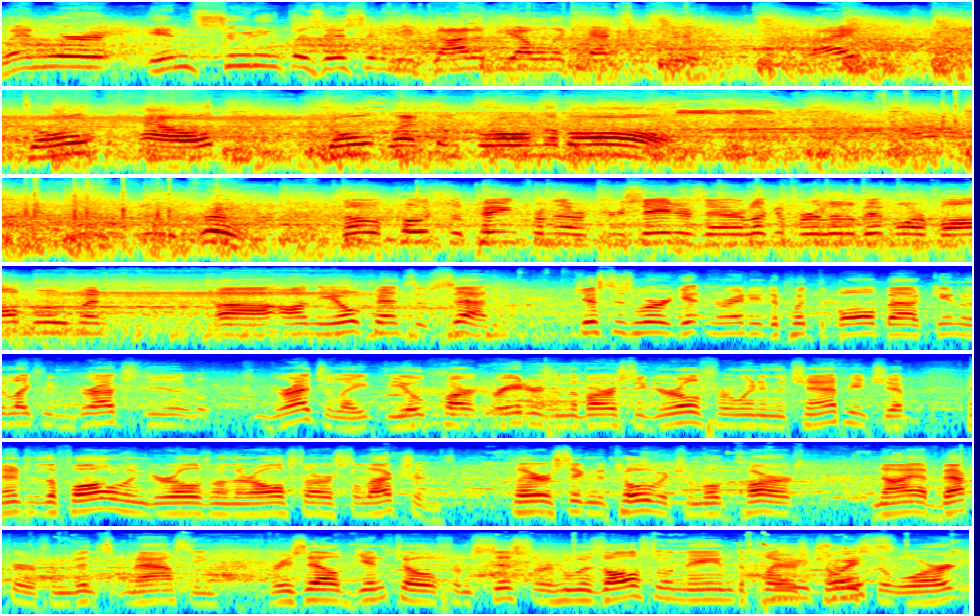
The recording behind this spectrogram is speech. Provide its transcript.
When we're in shooting position, we've got to be able to catch and shoot, right? Don't help. Don't let them throw him the ball. Through. So Coach Leping from the Crusaders there looking for a little bit more ball movement uh, on the offensive set. Just as we're getting ready to put the ball back in, we'd like to congratulate, congratulate the Oak Park Raiders and the varsity girls for winning the championship and to the following girls on their all-star selections. Claire Signatovich from Oak Park, Naya Becker from Vincent Massey, Razel Ginto from Sisler, who was also named the Player's Choice, Choice. Award,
